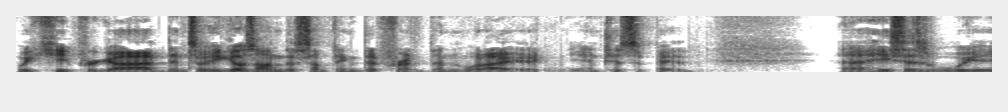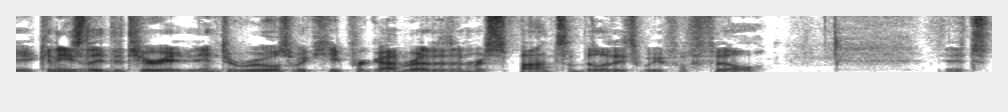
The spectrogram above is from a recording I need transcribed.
we keep for God. And so he goes on to something different than what I anticipated. Uh, he says we it can easily deteriorate into rules we keep for God rather than responsibilities we fulfill. It's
